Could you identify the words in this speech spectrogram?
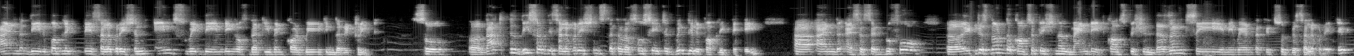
And the Republic Day celebration ends with the ending of that event called Beating the Retreat. So uh, that these are the celebrations that are associated with the Republic Day. Uh, and as I said before, uh, it is not the constitutional mandate. Constitution doesn't say anywhere that it should be celebrated,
